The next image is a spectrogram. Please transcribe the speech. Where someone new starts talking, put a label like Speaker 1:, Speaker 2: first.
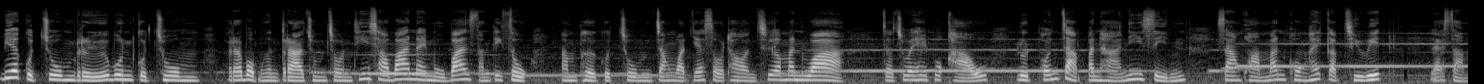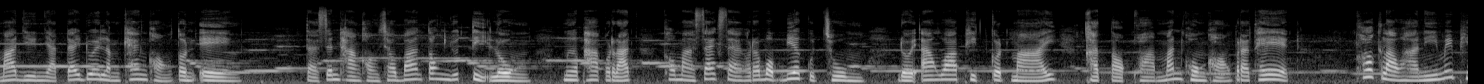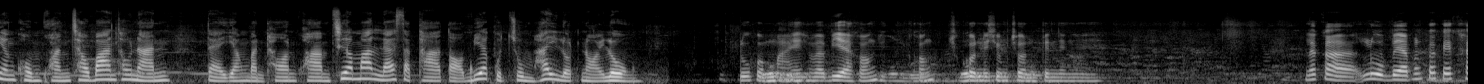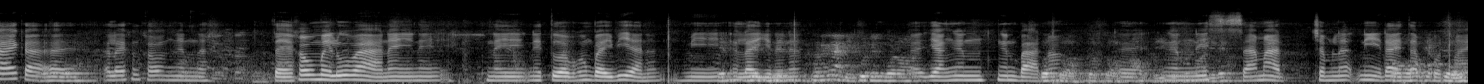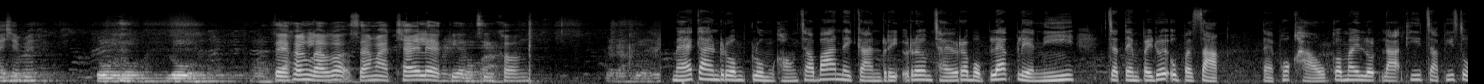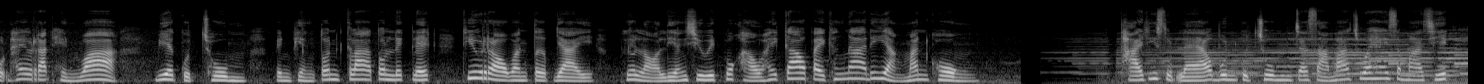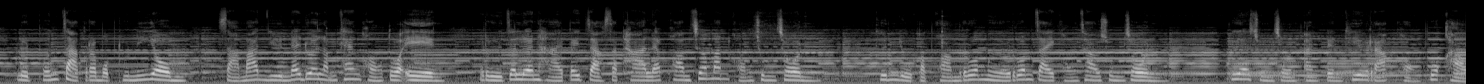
Speaker 1: เบี้ยกุดชุมหรือบุญกุดชุม ระบบเงินตราชุมชนที่ชาวบ้านในหมู่บ้านสันติสุขอำเภอกุดชุม จังหวัดยะโสธรเชื่อมั่นว่า จะช่วยให้พวกเขาหลุดพ้นจากปัญหาหนี้สิน สร้างความมั่นคงให้กับชีวิต และสามารถยืนหยัดได้ด้วยลำแข้งของตนเอง แต่เส้นทางของชาวบ้านต้องยุติลง เมื่อภาครัฐเข้ามาแทรกแซงระบบเบี้ยกุดชุม โดยอ้างว่าผิดกฎหมาย ขัดต่อความมั่นคงของประเทศ ข้อกล่าวหานี้ไม่เพียงข่มขวัญชาวบ้านเท่านั้น แต่ยังบั่นทอนความเชื่อมั่นและศรัทธาต่อเบี้ยกุดชุมให้ลดน้อยลง
Speaker 2: รู้ความหมายว่าเบี้ยของของคนในชุมชนเป็นยังไง แล้วก็รูปแบบมันก็คล้ายๆ กับอะไรของเขาเงินนะแต่เขาไม่รู้ว่าในในในในตัวของใบเบี้ยนั้นมีอะไรอยู่ในนั้น
Speaker 3: อ
Speaker 2: ย่างเงินเงินบาทเนาะเงินนี้สามารถ ชำระหนี้ได้ตามกฎหมายใช่ไหม
Speaker 3: โลโลโล
Speaker 2: แต่ของเราก็สามารถใช้แลกเปลี่ยนสิ่งของ
Speaker 1: แม้การรวมกลุ่มของชาวบ้านในการริเริ่มใช้ระบบแลกเปลี่ยนนี้ จะเต็มไปด้วยอุปสรรค แต่พวกเขาก็ไม่ลดละที่จะพิสูจน์ให้รัฐเห็นว่าเบี้ยกุดชุม เป็นเพียงต้นกล้าต้นเล็กๆ ที่รอวันเติบใหญ่ เพื่อหล่อเลี้ยงชีวิตพวกเขาให้ก้าวไปข้างหน้าได้อย่างมั่นคง ท้ายที่สุดแล้วบุญกุดชุมจะสามารถช่วยให้สมาชิก หลุดพ้นจากระบบทุนนิยม สามารถยืนได้ด้วยลำแข้งของตัวเอง หรือจะเลือนหายไปจากศรัทธาและความเชื่อมั่นของชุมชน ขึ้นอยู่กับความร่วมมือร่วมใจของชาวชุมชน เพื่อชุมชนอันเป็นที่รักของพวกเขา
